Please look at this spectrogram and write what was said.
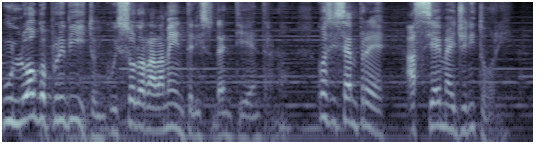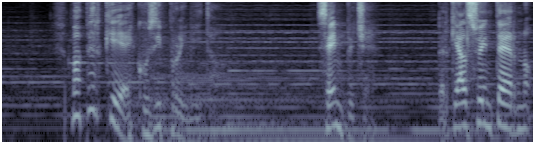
un luogo proibito in cui solo raramente gli studenti entrano, quasi sempre assieme ai genitori. Ma perché è così proibito? Semplice, perché al suo interno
